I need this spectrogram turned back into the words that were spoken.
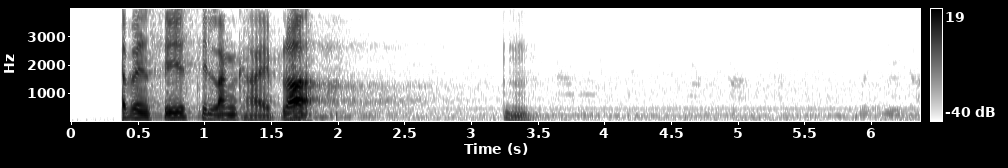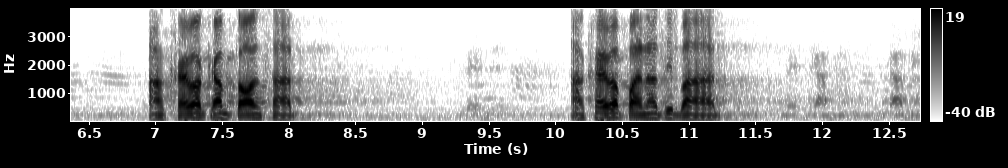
ๆและเป็นซีสติลังไข่พระอืมอะใครว่ากรรมตอนสัตว์อะใครว่าปานาติบาตเป็นกรรมกามี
